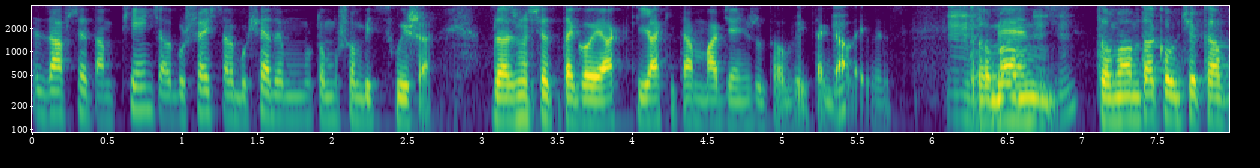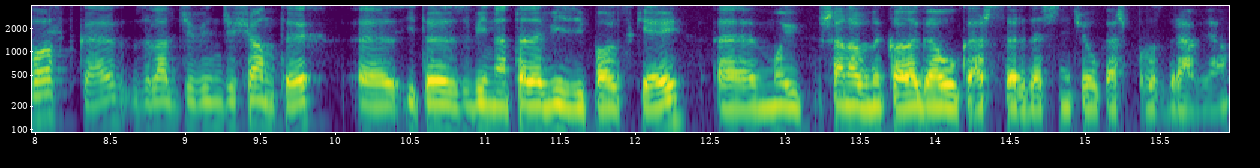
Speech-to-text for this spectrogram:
zawsze tam 5 albo 6 albo 7 to muszą być słysze. W zależności od tego, jak, jaki tam ma dzień rzutowy i tak dalej. Więc, to, więc... Mam, to mam taką ciekawostkę z lat 90. E, i to jest wina telewizji polskiej. E, mój szanowny kolega Łukasz, serdecznie Cię Łukasz pozdrawiam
